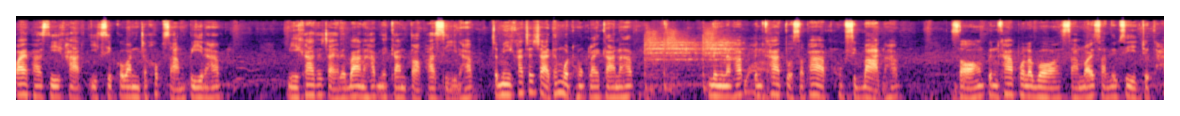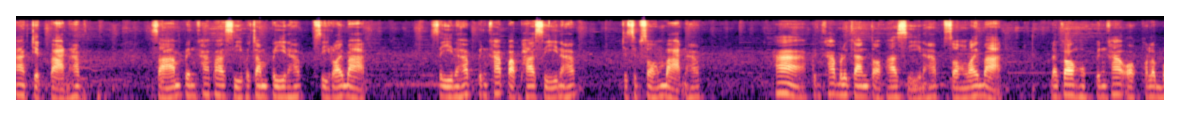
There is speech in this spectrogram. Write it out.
ป้ายภาษีขาดอีก 10 กว่าวันจะครบ 3 ปีนะครับ มีค่าใช้จ่ายอะไรบ้างนะครับ ในการต่อภาษีนะครับ จะมีค่าใช้จ่ายทั้งหมด 6 รายการนะครับหนึ่งนะครับ เป็นค่าตรวจสภาพ 60 บาทนะครับ 2 เป็นค่าพรบ334.57 บาทนะครับ 3 เป็นค่าภาษีประจำปีนะครับ 400 บาท 4 นะครับ เป็นค่าปรับภาษีนะครับ 72 บาทนะครับ 5 เป็นค่าบริการต่อภาษีนะครับ 200 บาท แล้วก็ 6 เป็นค่าออกพรบ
